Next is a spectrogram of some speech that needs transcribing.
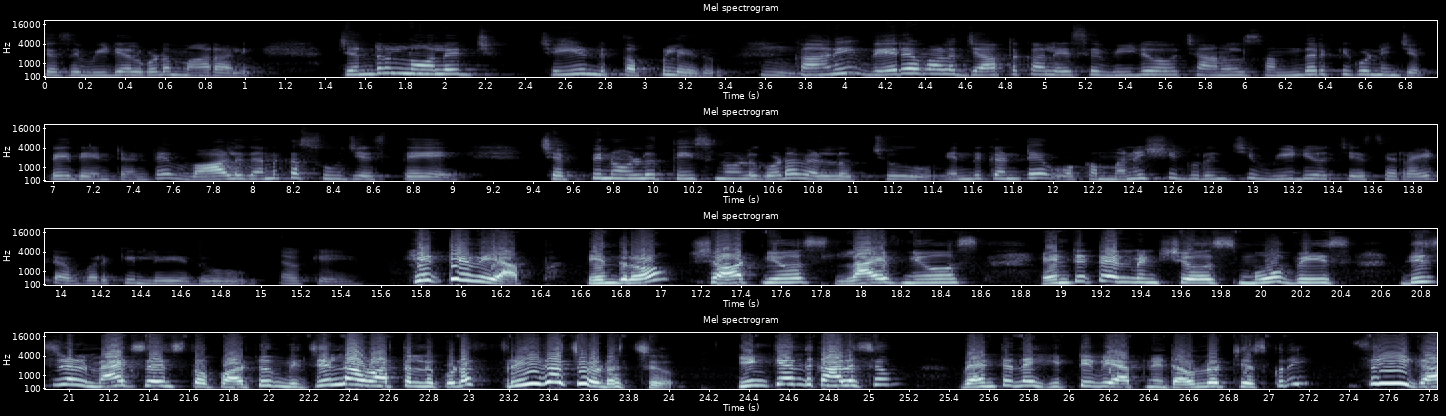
చేసే వీడియోలు కూడా మారాలి. జనరల్ నాలెడ్జ్ చేయండి తప్పులేదు కానీ వేరే వాళ్ళ జాతకాలు వేసే వీడియో ఛానల్స్ అందరికీ కూడా నేను చెప్పేది ఏంటంటే వాళ్ళు గనక సూ చేస్తే చెప్పినోళ్ళు తీసినోళ్ళు కూడా వెళ్ళొచ్చు. ఎందుకంటే ఒక మనిషి గురించి వీడియో చేసే రైట్ ఎవరికీ లేదు. ఓకే. Hit TV app. ఇందులో short news live news entertainment shows movies digital మ్యాగజైన్స్తో పాటు మీ జిల్లా వార్తలను కూడా ఫ్రీగా చూడొచ్చు. ఇంకెందుకు ఆలస్యం? వెంటనే హిట్ టీవీ యాప్ని డౌన్లోడ్ చేసుకుని ఫ్రీగా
